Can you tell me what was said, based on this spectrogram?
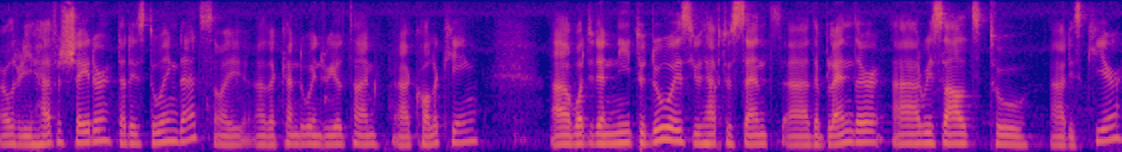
I already have a shader that is doing that, so I uh, that can do in real time uh, color keying. Uh, what you then need to do is you have to send uh, the Blender uh, result to uh, this keyer.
